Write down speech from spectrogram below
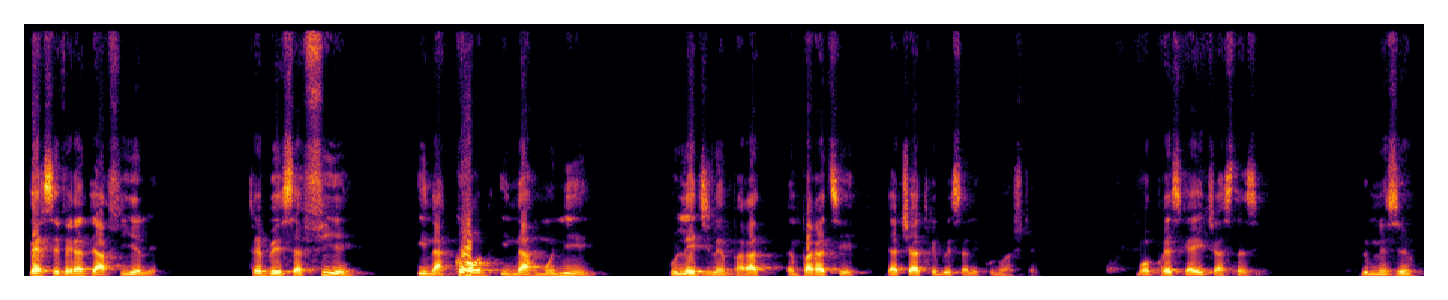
perseverante ar fi ele, trebuie să fie în acord, în armonie cu legile împărat, împărației. De aceea trebuie să le cunoaștem. Mă opresc aici astăzi. Dumnezeu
